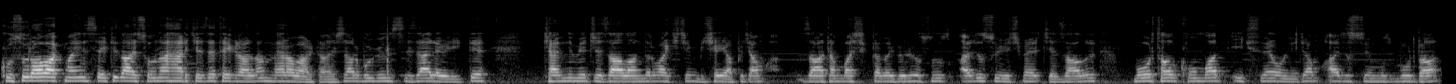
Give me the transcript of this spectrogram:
Kusura bakmayın 8 ay sonra herkese tekrardan merhaba arkadaşlar. Bugün sizlerle birlikte kendimi cezalandırmak için bir şey yapacağım. Zaten başlıkta da görüyorsunuz. Acı suyu içme cezalı Mortal Kombat X ile oynayacağım. Acı suyumuz burada.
